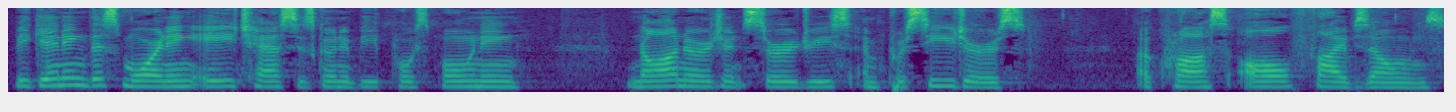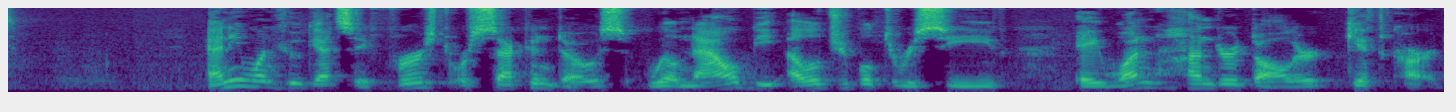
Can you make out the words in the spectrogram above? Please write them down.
Beginning this morning, AHS is going to be postponing non-urgent surgeries and procedures across all five zones. Anyone who gets a first or second dose will now be eligible to receive a $100 gift card.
